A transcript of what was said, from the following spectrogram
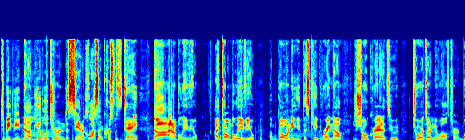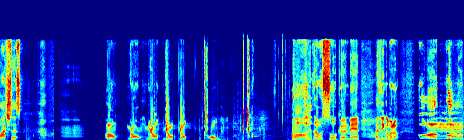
To make me not be able to turn into Santa Claus on Christmas Day? Nah, I don't believe you. I don't believe you. I'm going to eat this cake right now to show gratitude towards our new elf turn. Watch this. Oh. Oh, that was so good, man. I think I'm gonna. Oh,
